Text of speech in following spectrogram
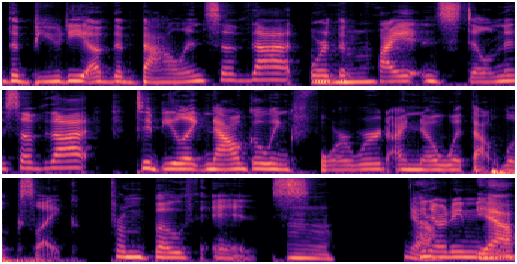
the beauty of the balance of that or the Mhm. quiet and stillness of that to be like now going forward, I know what that looks like from both ends. Mm. Yeah. You know what I mean? Yeah.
